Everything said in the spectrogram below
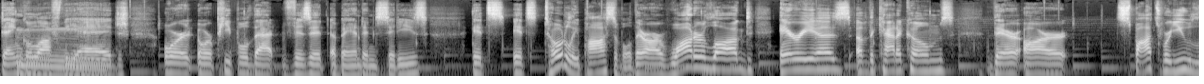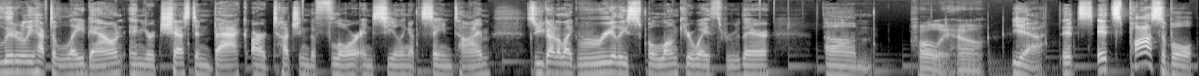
dangle off the mm. edge, or or people that visit abandoned cities. It's it's totally possible. There are waterlogged areas of the catacombs. There are spots where you literally have to lay down and your chest and back are touching the floor and ceiling at the same time. So you got to like really spelunk your way through there. Um, Holy hell! yeah, it's it's possible,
